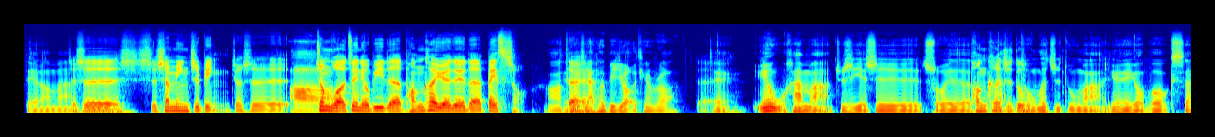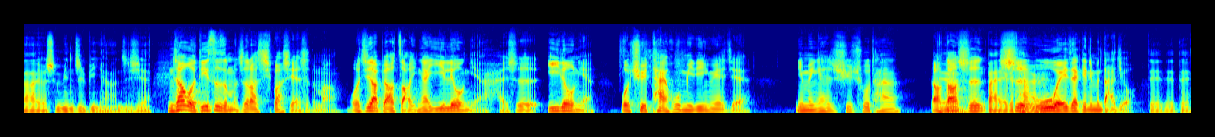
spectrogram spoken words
对老马就是是生命之饼，就是啊。中国最牛逼的朋克乐队的贝斯手。啊，对。他喜欢喝啤酒，听说。对。对，因为武汉嘛，就是也是所谓的朋克之都。朋克之都嘛，因为有 Vox 啊，有生命之饼啊这些，你知道我第一次怎么知道气泡实验室的吗？我记得比较早，应该一六年还是一六年，我去太湖迷笛音乐节，你们应该是去出摊，然后当时是吴为在给你们打酒，对对对，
